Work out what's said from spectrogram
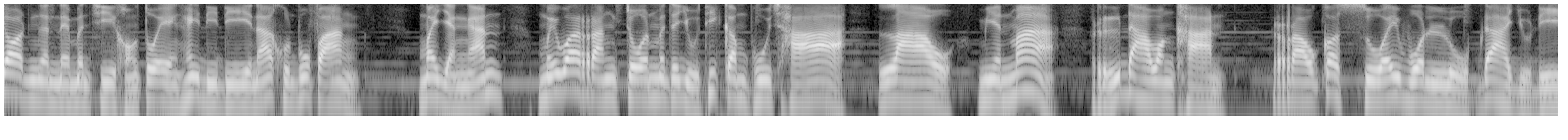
ยอดเงินในบัญชีของตัวเองให้ดีๆ นะ คุณผู้ฟัง ไม่อย่างนั้นไม่ว่ารังโจรมันจะอยู่ที่กัมพูชา ลาว เมียนมาหรือดาวังคาร เราก็ซวยวนลูปได้อยู่ดี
